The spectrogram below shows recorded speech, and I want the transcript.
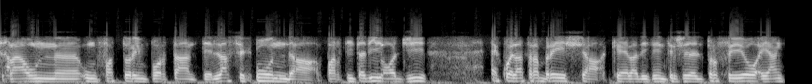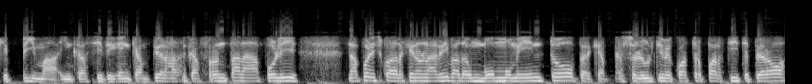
sarà un, un fattore importante. La seconda partita di oggi è quella tra Brescia, che è la detentrice del trofeo, e anche prima in classifica in campionato, che affronta Napoli. Napoli squadra che non arriva da un buon momento perché ha perso le ultime quattro partite, però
